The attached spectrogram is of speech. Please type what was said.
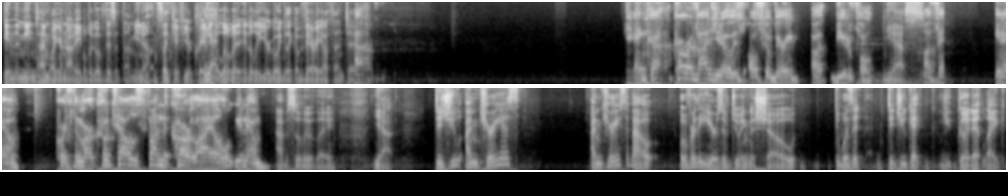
in the meantime, while you're not able to go visit them. You know, it's like if you're craving yeah. a little bit Italy, you're going to like a very authentic. Uh, And Caravaggio is also very uh, beautiful. Yes. Authentic. You know, of course, the Mark Hotel is fun. The Carlyle, you know. Absolutely. Yeah. Did you? I'm curious. I'm curious about over the years of doing the show. Was it? Did you get you good at like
